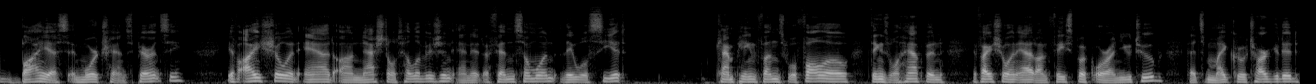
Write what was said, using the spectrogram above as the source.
bias and more transparency. If I show an ad on national television and it offends someone, they will see it. Campaign funds will follow, things will happen. If I show an ad on Facebook or on YouTube that's micro targeted,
